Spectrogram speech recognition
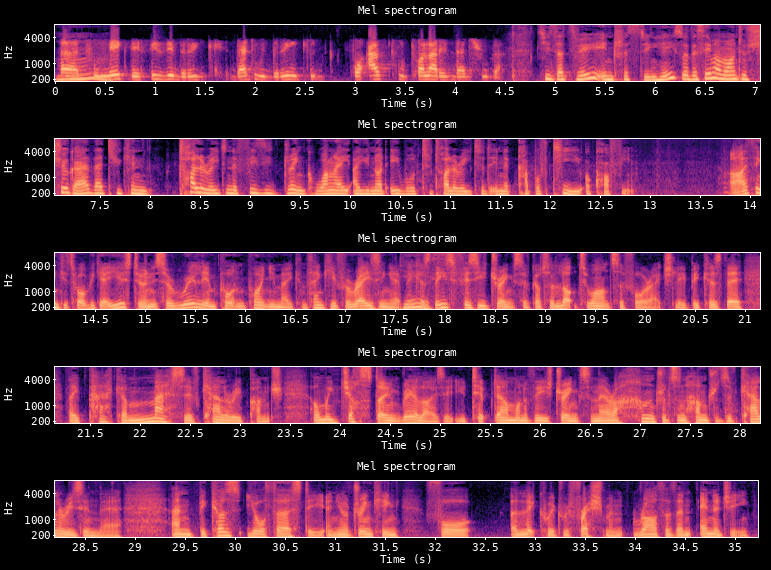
uh, mm. to make the fizzy drink that we drink for us to tolerate that sugar? Geez, that's very interesting. Hey, so the same amount of sugar that you can tolerate in a fizzy drink, why are you not able to tolerate it in a cup of tea or coffee? I think it's what we get used to, and it's a really important point you make, and thank you for raising it, yes. because these fizzy drinks have got a lot to answer for, actually, because they they pack a massive calorie punch, and we just don't realise it. You tip down one of these drinks, and there are hundreds and hundreds of calories in there, and because you're thirsty and you're drinking for a liquid refreshment rather than energy,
